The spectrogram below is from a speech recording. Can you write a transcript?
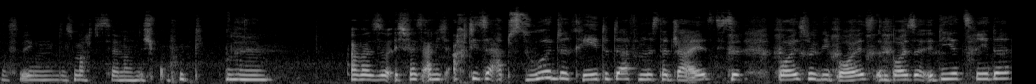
deswegen, das macht es ja noch nicht gut. Nee. Aber so, ich weiß auch nicht, ach, diese absurde Rede da von Mr. Giles, diese Boys will be Boys und Boys are Idiots Rede,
